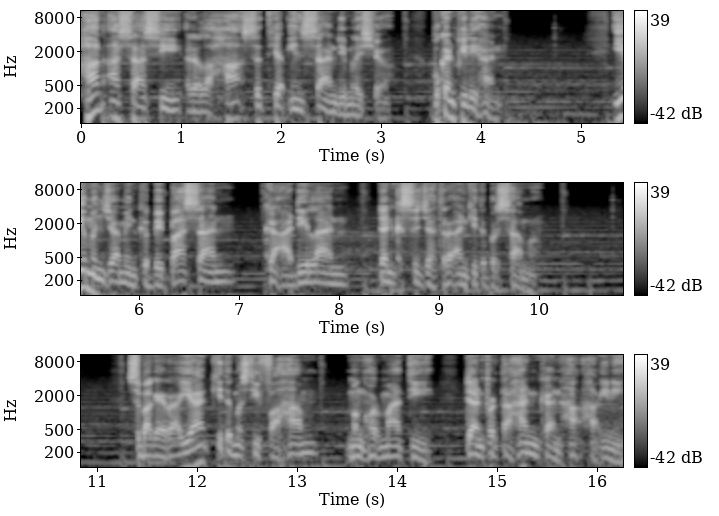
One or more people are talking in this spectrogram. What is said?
Hak asasi adalah hak setiap insan di Malaysia, bukan pilihan ia menjamin kebebasan, keadilan dan kesejahteraan kita bersama. Sebagai rakyat, kita mesti faham, menghormati dan pertahankan hak-hak ini.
